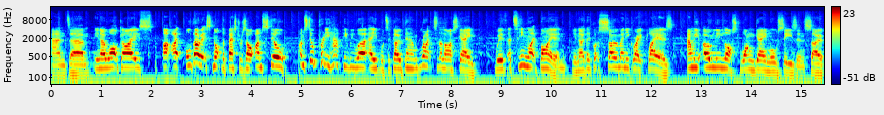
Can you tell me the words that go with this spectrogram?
And um, you know what, guys? I, I, although it's not the best result, I'm still I'm still pretty happy we were able to go down right to the last game with a team like Bayern. You know, they've got so many great players, and we only lost one game all season. So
